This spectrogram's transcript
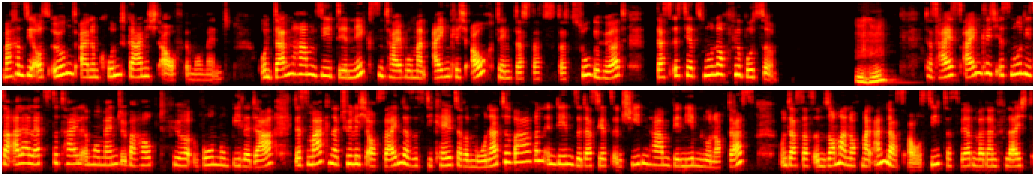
machen sie aus irgendeinem Grund gar nicht auf im Moment. Und dann haben sie den nächsten Teil, wo man eigentlich auch denkt, dass das dazugehört. Das ist jetzt nur noch für Busse. Mhm. Das heißt, eigentlich ist nur dieser allerletzte Teil im Moment überhaupt für Wohnmobile da. Das mag natürlich auch sein, dass es die kälteren Monate waren, in denen sie das jetzt entschieden haben, wir nehmen nur noch das und dass das im Sommer nochmal anders aussieht. Das werden wir dann vielleicht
